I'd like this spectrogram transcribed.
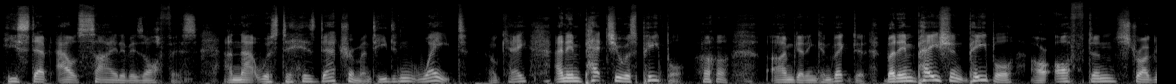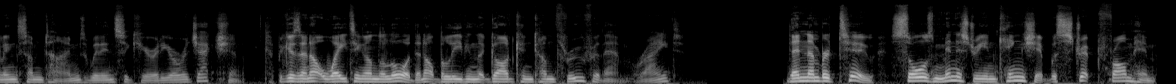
he stepped outside of his office and that was to his detriment he didn't wait okay? And impetuous people, I'm getting convicted, but impatient people are often struggling sometimes with insecurity or rejection because they're not waiting on the Lord. They're not believing that God can come through for them, right? Then, number two, Saul's ministry and kingship was stripped from him.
